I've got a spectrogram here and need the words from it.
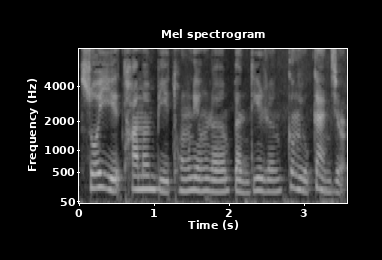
所以他们比同龄人、本地人更有干劲儿。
